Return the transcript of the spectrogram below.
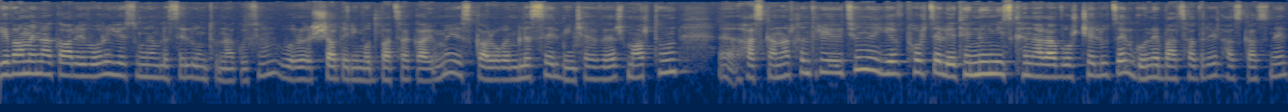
եւ ամենակարևորը ես ունեմ լսելու ընտունակություն, որը շատերի մոտ բացակայում է, ես կարող եմ լսել մինչև վերջ մարդուն, հասկանալ խնդրիությունը եւ փորձել, եթե նույնիսկ հնարավոր չէ լուծել, գոնե բացատրել, հասկացնել,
